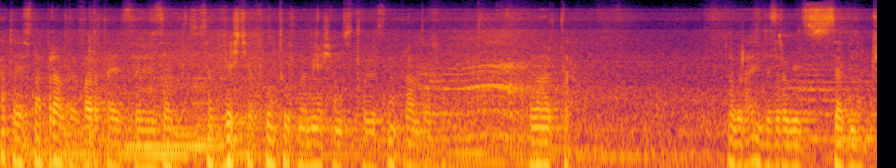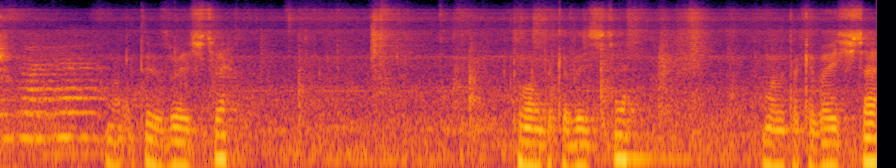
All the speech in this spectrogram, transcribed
Chata jest naprawdę warta, jest za, za 200 funtów na miesiąc, to jest naprawdę warta. Dobra, idę zrobić z zewnątrz. No tu jest wejście. Tu mamy takie wyjście. Tu mamy takie wejście.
